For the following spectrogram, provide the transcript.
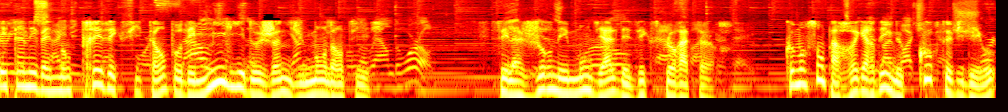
est un événement très excitant pour des milliers de jeunes du monde entier. C'est la journée mondiale des explorateurs. Commençons par regarder une courte vidéo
